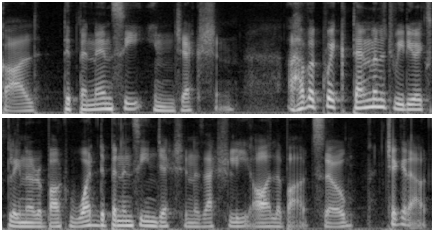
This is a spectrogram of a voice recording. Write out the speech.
called dependency injection. I have a quick 10 minute video explainer about what dependency injection is actually all about, so check it out.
